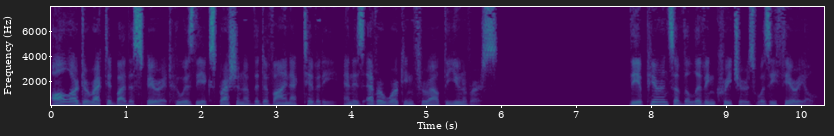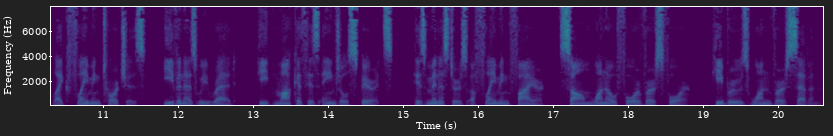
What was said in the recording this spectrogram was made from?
All are directed by the Spirit who is the expression of the divine activity and is ever working throughout the universe. The appearance of the living creatures was ethereal, like flaming torches, even as we read, He mocketh his angel spirits, his ministers a flaming fire, Psalm 104 verse 4, Hebrews 1 verse 7.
